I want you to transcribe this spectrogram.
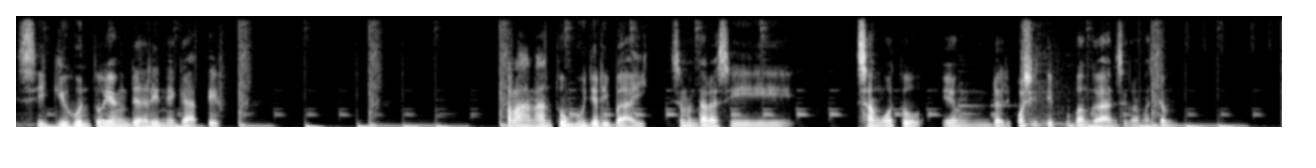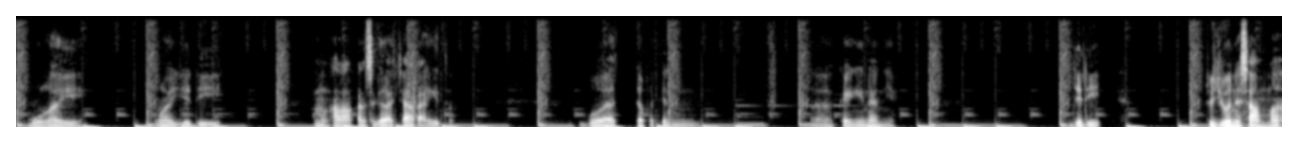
si Gihun tuh yang dari negatif perlahan tumbuh jadi baik sementara si Sangwo tuh yang dari positif kebanggaan segala macam mulai mulai jadi menghalalkan segala cara gitu. Buat dapetin uh, keinginannya. Jadi tujuannya sama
